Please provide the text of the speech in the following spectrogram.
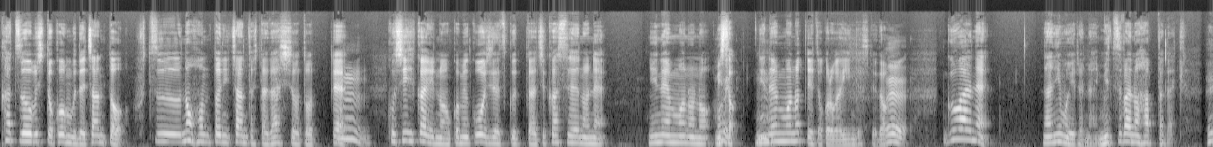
鰹節と昆布でちゃんと普通の本当にちゃんとしただしを取って、うん。コシヒカリの米麹で作った自家製のね2年ものの味噌、はい。うん2年ものっていうところがいいんですけど、え具はね何も入れない。三つ葉の葉っぱだけ。えへ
